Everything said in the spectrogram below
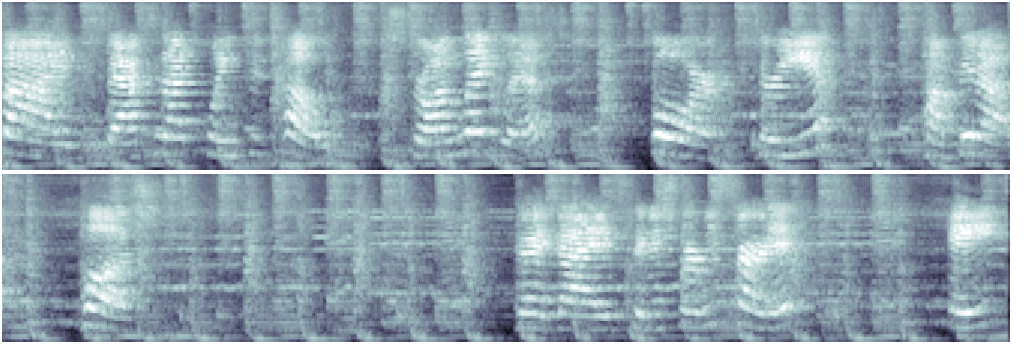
five. Back to that pointed toe. Strong leg lift. Four, three. Pump it up. Push. Good, guys. Finish where we started. Eight,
